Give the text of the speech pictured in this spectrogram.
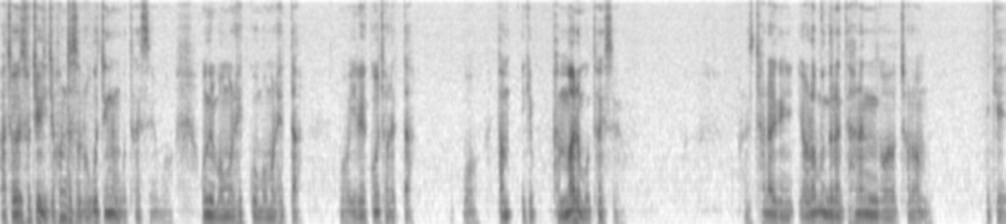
아, 저 솔직히 이제 혼자서 로고 찍는 거 못하겠어요. 뭐 오늘 뭐뭘 했고 뭐뭘 했다. 뭐 이랬고 저랬다. 뭐반 이렇게 반말을 못하겠어요. 그래서 차라리 여러분들한테 하는 것처럼 이렇게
